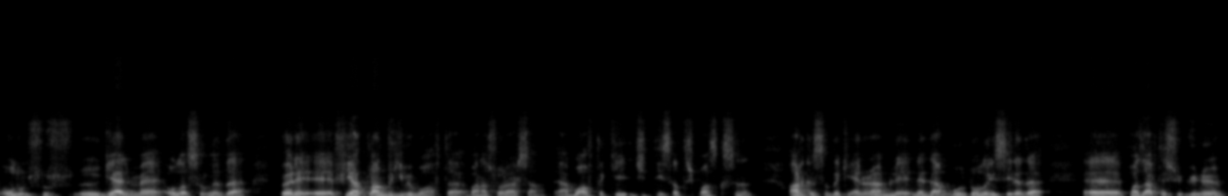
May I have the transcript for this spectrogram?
olumsuz e, gelme olasılığı da böyle fiyatlandı gibi bu hafta bana sorarsan. Yani bu haftaki ciddi satış baskısının arkasındaki en önemli neden bu. Dolayısıyla da pazartesi günü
